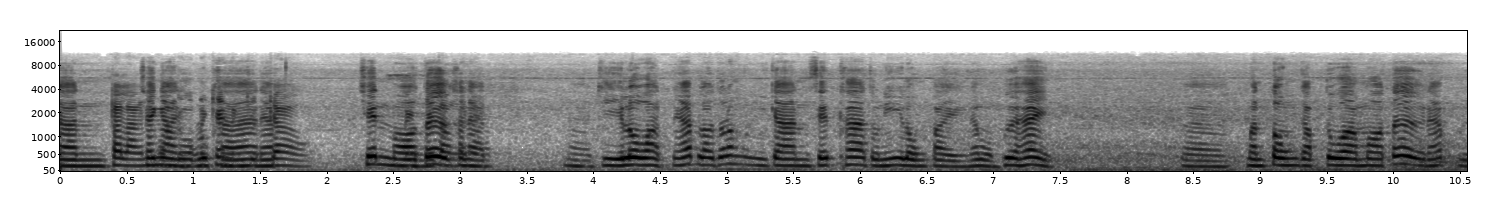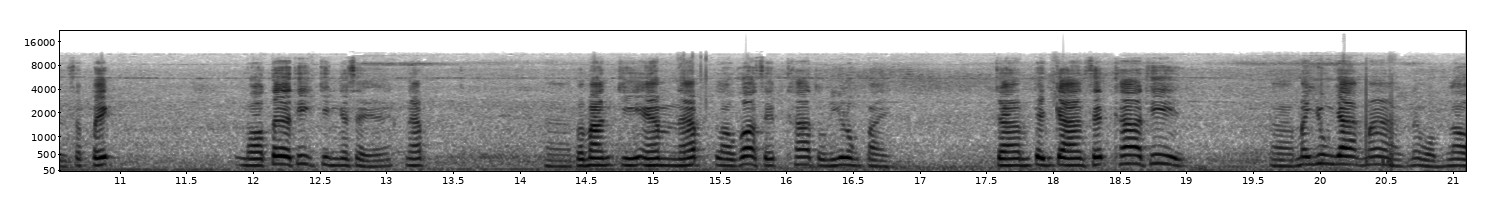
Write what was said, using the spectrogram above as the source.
การตารางใช้งานของผมดูลูกค้าเป็นะครับแค่เช่นมอเตอไม่ต้ร์องขนาดอ่ากี่กิโลวัตต์นะครับ เราจะต้องมีการเซตค่าตัวนี้ลงไปนะครับผมเพื่อให้อ่ามันตรงกับตัวมอเตอร์นะครับ หรือสเปคมอเตอร์ที่กินกระแสนะครับอ่าประมาณกี่แอมป์นะครับ เราก็เซตค่าตัวนี้ลงไป จะเป็นการเซตค่าที่ไม่ยุ่งยากมากนะผมเรา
